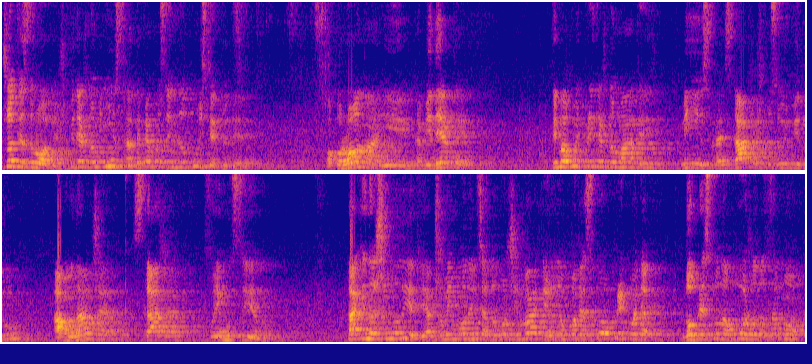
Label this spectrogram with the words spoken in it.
Що ти зробиш? Підеш до міністра, а тебе просто не допустять туди. Охорона і кабінети. Ти, мабуть, прийдеш до матері міністра і скажеш про свою біду, а вона вже скаже своєму сину. Так і наші молитви. Якщо ми молимося до Божої Матері, вони обов'язково приходять до престола Божого, до самого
